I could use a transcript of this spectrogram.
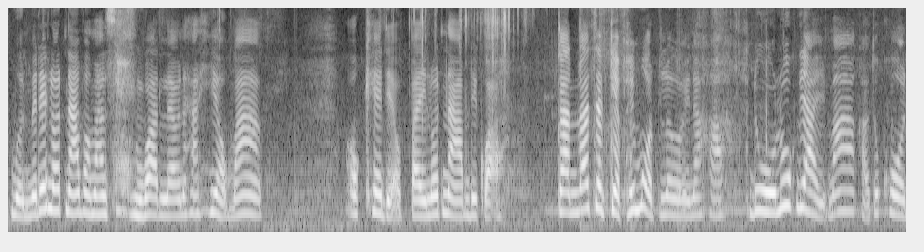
เหมือนไม่ได้รดน้ำประมาณ 2 วันแล้วนะคะ เหี่ยวมาก โอเค เดี๋ยวไปรดน้ำดีกว่า กันว่าจะเก็บให้หมดเลยนะคะ ดูลูกใหญ่มากค่ะทุกคน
